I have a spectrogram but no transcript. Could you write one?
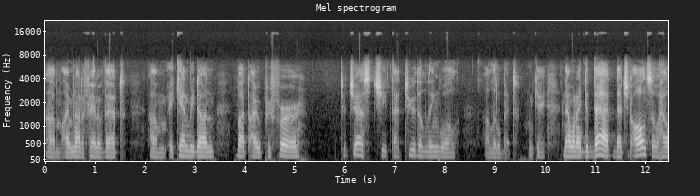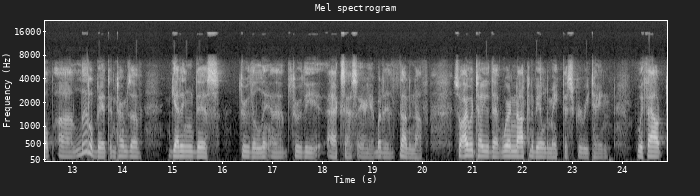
Um, I'm not a fan of that. Um, it can be done, but I would prefer to just cheat that to the lingual a little bit. Okay. Now when I did that, that should also help a little bit in terms of getting this through the uh, through the access area, but it's not enough. So I would tell you that we're not going to be able to make this screw retain without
